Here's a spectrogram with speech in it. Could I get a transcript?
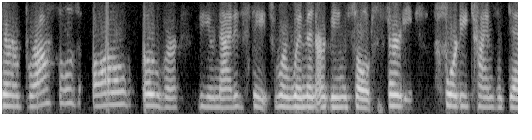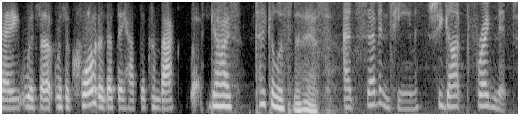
There are brothels all over the United States where women are being sold 30, 40 times a day with a with a quota that they have to come back with. Guys, take a listen to this. At 17, she got pregnant.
